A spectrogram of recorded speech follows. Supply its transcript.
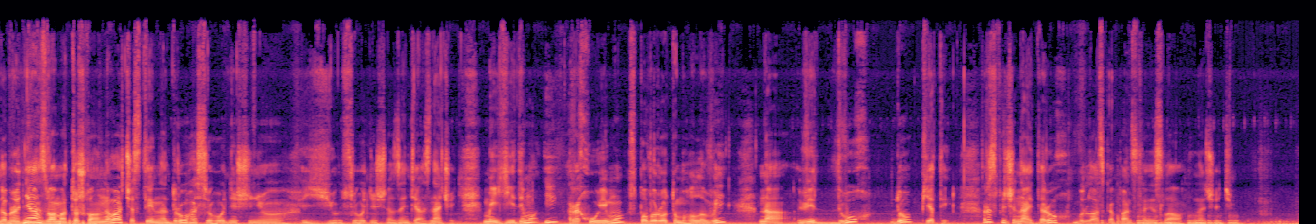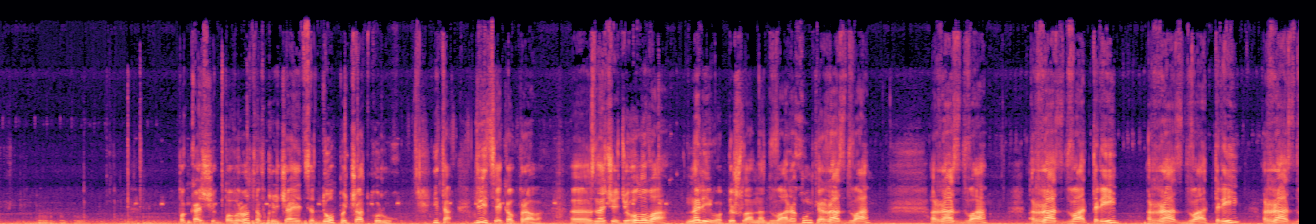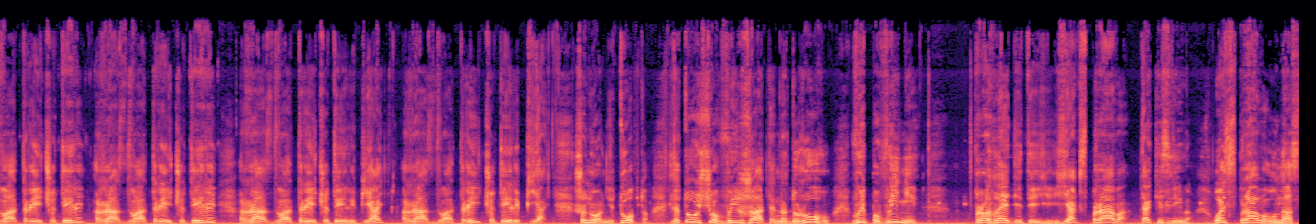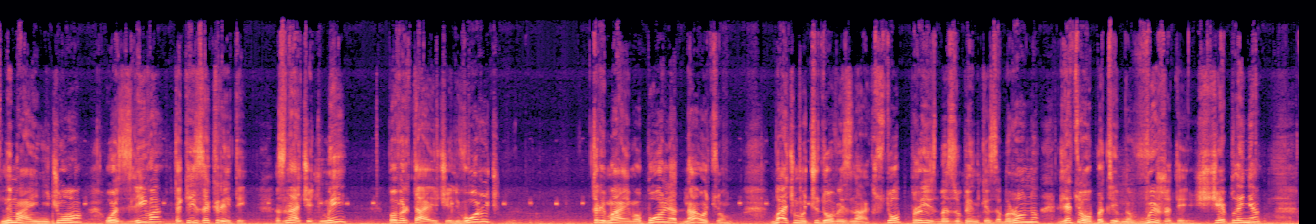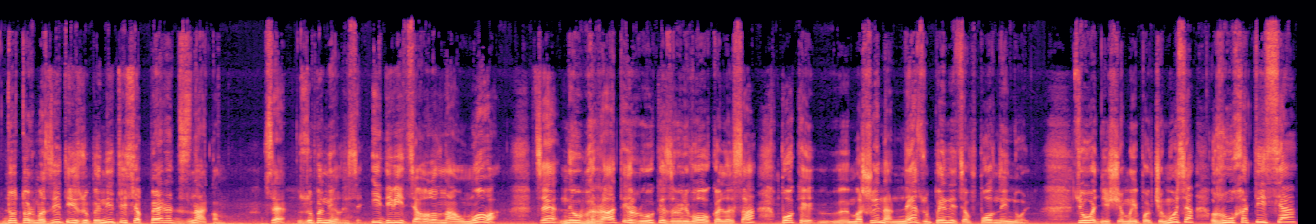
Доброго дня, з вами Автошкола Нова, частина друга сьогоднішнього, сьогоднішнього заняття. Значить, ми їдемо і рахуємо з поворотом голови на від 2 до 5. Розпочинайте рух, будь ласка, пан Станіслав. Значить, показчик поворота включається до початку руху. І так, дивіться, яка вправа. Е, значить, голова наліво пішла на два рахунки. Раз, два. Раз, два. Раз, два, три. Раз, два, три. Раз, два, три, чотири. Раз, два, три, чотири. Раз, два, три, чотири, п'ять. Раз, два, три, чотири, п'ять. Шановні, тобто, для того, щоб виїжджати на дорогу, ви повинні прогледіти її як справа, так і зліва. Ось справа у нас немає нічого, ось зліва такий закритий. Значить, ми, повертаючи ліворуч, тримаємо погляд на оцьому. Бачимо чудовий знак Стоп, проїзд без зупинки заборонено. Для цього потрібно вижати щеплення, дотормозити і зупинитися перед знаком. Все, зупинилися. І дивіться, головна умова це не убирати руки з рульового колеса, поки е, машина не зупиниться в повний ноль. Сьогодні ще ми повчимося рухатися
